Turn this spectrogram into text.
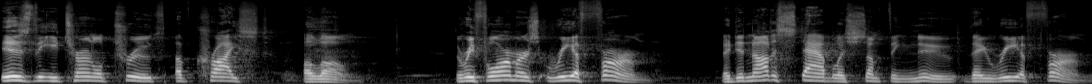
is the eternal truth of Christ alone. The reformers reaffirmed, they did not establish something new, they reaffirmed,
